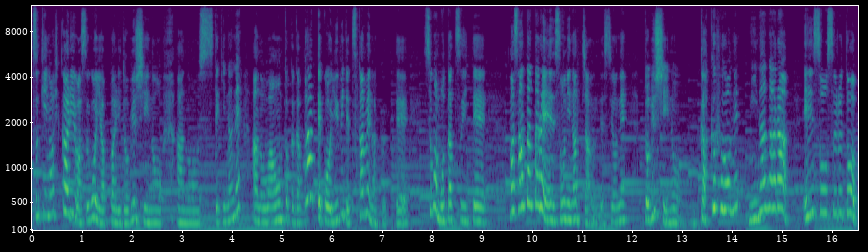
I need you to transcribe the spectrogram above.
月の光はすごいやっぱりドビュッシーのあの素敵なねあの和音とかがパッてこう指でつかめなくってすごいもたついて、まあ、惨憺たる演奏になっちゃうんですよね。ドビュッシーの楽譜をね見ながら演奏すると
